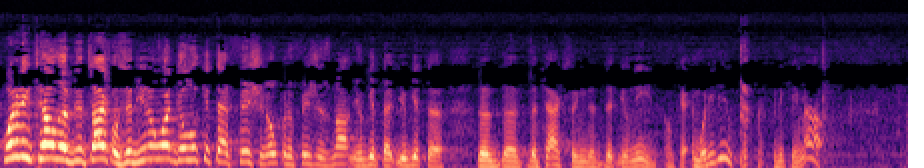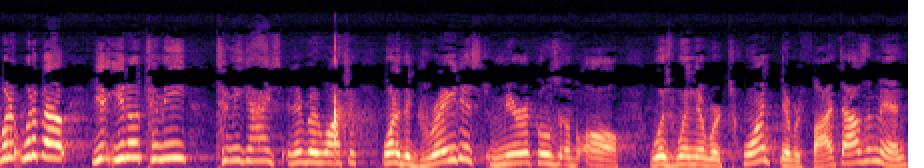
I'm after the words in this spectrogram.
What did He tell the disciples? He said, you know what? Go look at that fish and open a fish's mouth and you'll get that, you'll get the, the, the, the tax thing that, that you'll need. Okay. And what did he do? And it came out. What, what about, you, you know, to me, to me guys, and everybody watching, one of the greatest miracles of all was when there were 20, there were 5,000 men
